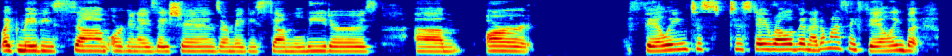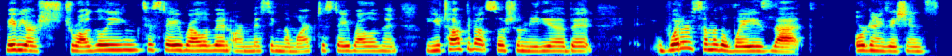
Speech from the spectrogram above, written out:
like maybe some organizations or maybe some leaders um, are failing to to stay relevant. I don't want to say failing, but maybe are struggling to stay relevant or missing the mark to stay relevant. You talked about social media a bit. What are some of the ways that organizations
